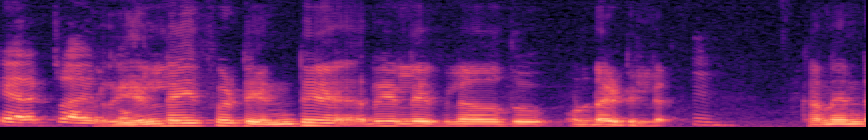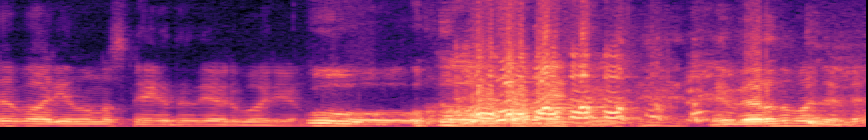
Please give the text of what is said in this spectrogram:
ക്യാരക്ടർ ആയിരുന്നു. റിയൽ ലൈഫായിട്ട് എന്റെ റിയൽ ലൈഫിൽ അത് ഉണ്ടായിട്ടില്ല. കാരണം എന്റെ ഭാര്യ എന്ന് പറഞ്ഞ സ്നേഹത്തിന്റെ ഒരു ഭാര്യയാണ്. ഓ. ഞാൻ വേറെ ഒന്നും പറഞ്ഞല്ലേ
